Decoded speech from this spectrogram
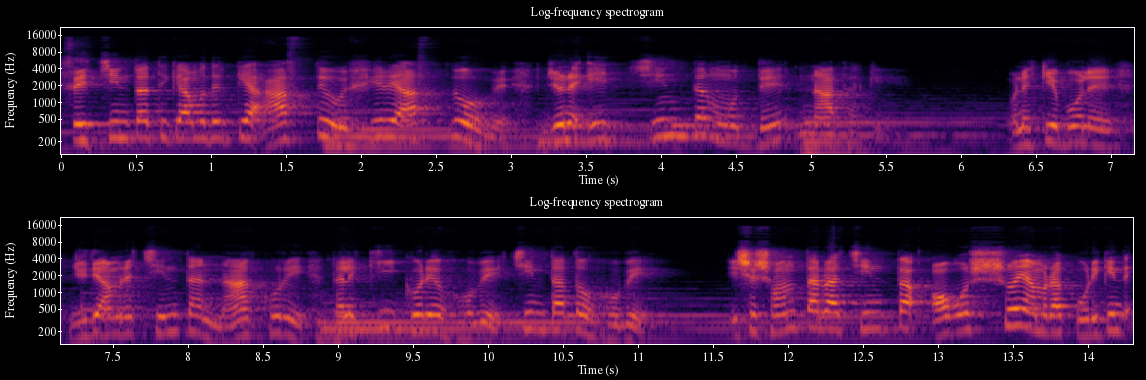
সেই চিন্তা থেকে আমাদেরকে আসতে হবে, ফিরে আসতে হবে, যেন এই চিন্তার মধ্যে না থাকে। অনেকে বলে, যদি আমরা চিন্তা না করি, তাহলে কি করে হবে? চিন্তা তো হবে ঈশ্বর সন্তানরা চিন্তা অবশ্যই আমরা করি, কিন্তু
